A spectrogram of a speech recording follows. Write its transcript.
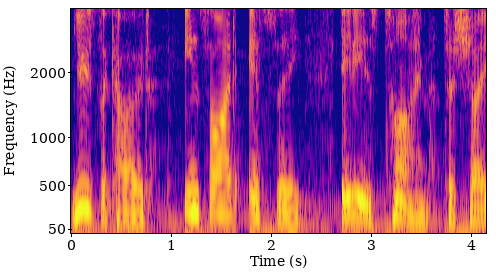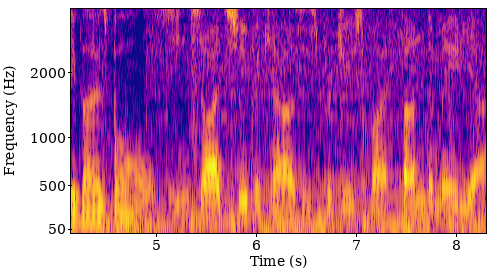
Use the code INSIDE-SC. It is time to shave those balls. Inside Supercars is produced by Thunder Media.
